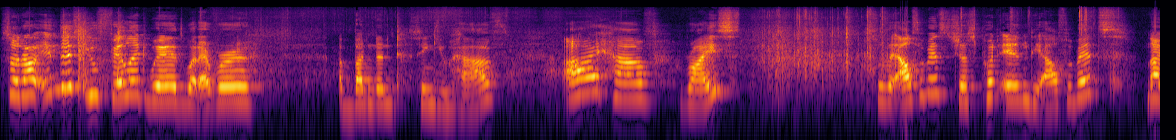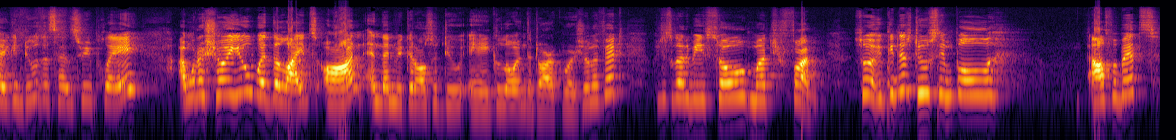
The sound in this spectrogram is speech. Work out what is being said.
So now in this you fill it with whatever abundant thing you have. I have rice. So the alphabets, just put in the alphabets. Now you can do the sensory play I'm going to show you with the lights on and then we can also do a glow in the dark version of it which is going to be so much fun. So you can just do simple alphabets.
